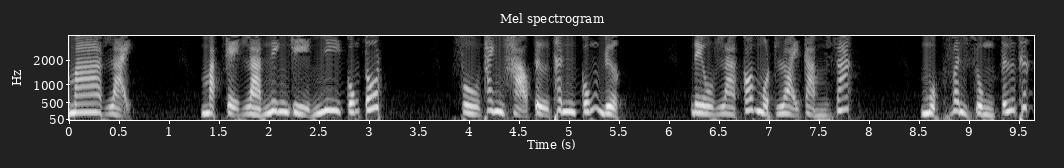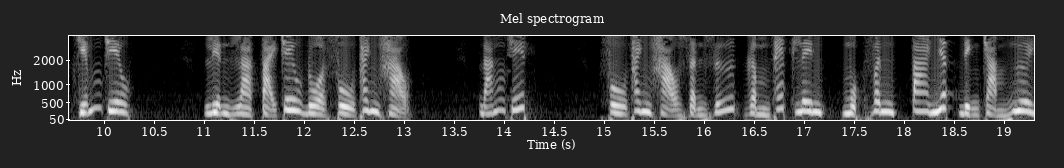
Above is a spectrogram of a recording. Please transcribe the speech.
mà lại, mặc kệ là ninh kỳ nhi cũng tốt, phù thanh hảo tự thân cũng được, đều là có một loại cảm giác, mục vân dùng tứ thức kiếm chiêu, liền là tại trêu đùa phù thanh hảo, đáng chết, phù thanh hảo giận dữ gầm thét lên, mục vân ta nhất định chạm ngươi,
